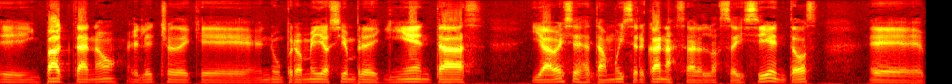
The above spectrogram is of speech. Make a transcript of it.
eh, impacta, ¿no? El hecho de que en un promedio siempre de 500 y a veces hasta muy cercanas a los 600 eh,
